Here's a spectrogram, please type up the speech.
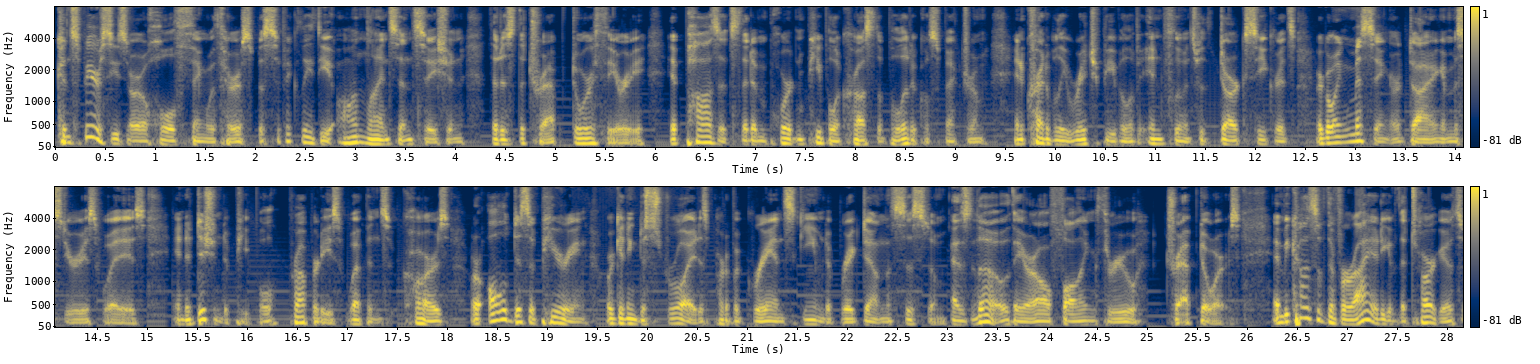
Conspiracies are a whole thing with her, specifically the online sensation that is the trapdoor theory. It posits that important people across the political spectrum, incredibly rich people of influence with dark secrets, are going missing or dying in mysterious ways. In addition to people, properties, weapons, cars are all disappearing or getting destroyed as part of a grand scheme to break down the system, as though they are all falling through trapdoors. And because of the variety of the targets,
